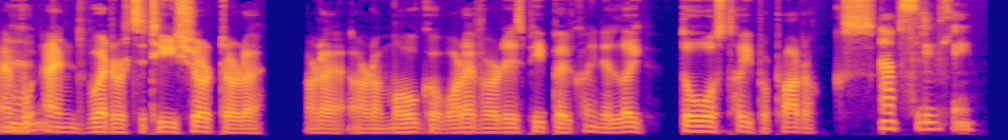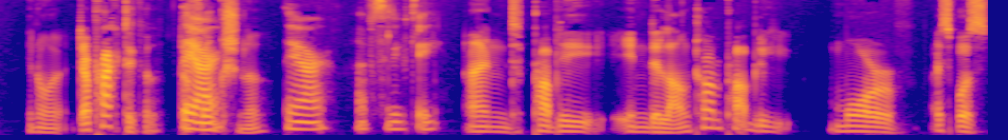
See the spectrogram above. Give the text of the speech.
And Um, and whether it's a t-shirt or a or a or a mug or whatever it is, people kind of like those type of products. absolutely You know, they're practical, They they're are. functional, they are absolutely and probably in the long term, probably more. I suppose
